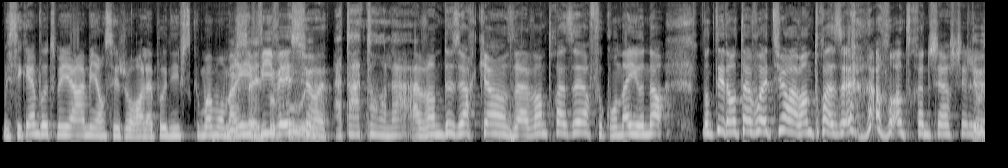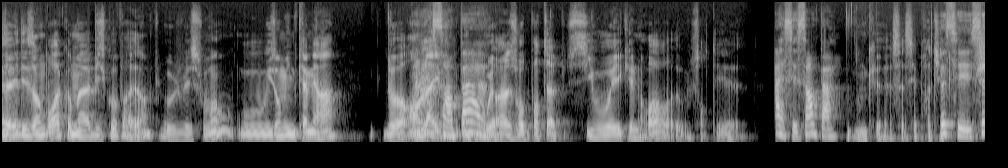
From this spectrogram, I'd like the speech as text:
Mais c'est quand même votre meilleur ami en séjour en Laponie. Parce que moi, mon Oui, mari vivait beaucoup, sur. Attends, attends, là, à 22h15, à 23h, faut qu'on aille au nord. Donc, t'es dans ta voiture à 23h en train de chercher le. Vous avez des endroits comme à Abisko par exemple, où je vais souvent, où ils ont mis une caméra dehors en Ah, live. sympa. Vous pouvez regarder sur le portable. Si vous voyez qu'il y a une aurore, euh, vous sortez. euh, Ah, c'est sympa. Donc euh, ça c'est pratique. Ça, c'est- ça,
